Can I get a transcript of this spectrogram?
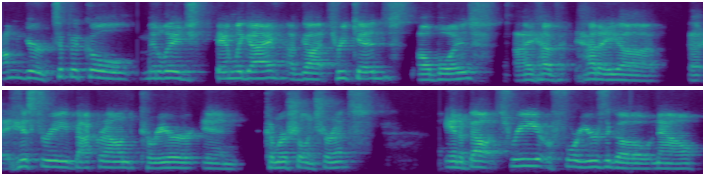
I'm your typical middle aged family guy. I've got three kids, all boys. I have had a, uh, a history, background, career in commercial insurance. And about three or four years ago now,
